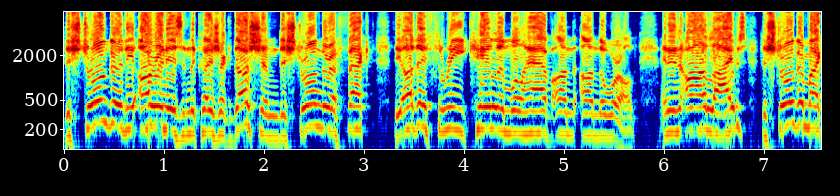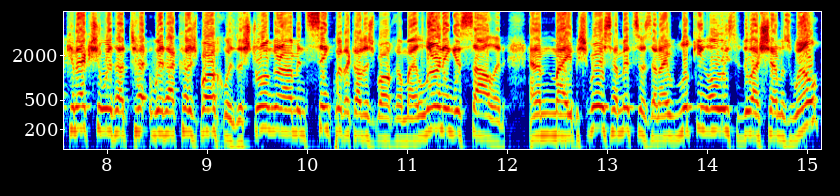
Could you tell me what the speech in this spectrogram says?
the stronger the Aron is in the Kodesh Akdashim, the stronger effect the other three Kalim will have have on, on the world. And in our lives, the stronger my connection with with Hakadosh Baruch Hu is, the stronger I'm in sync with Hakadosh Baruch Hu. My learning is solid, and my shmiras hamitzvahs, and I'm looking always to do Hashem's will.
